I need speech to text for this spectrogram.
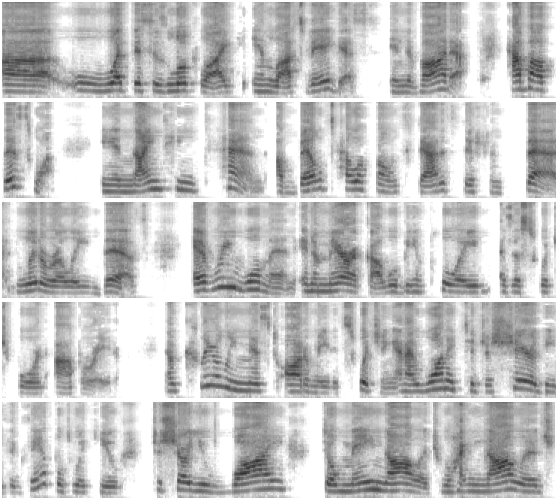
uh, what this has looked like in Las Vegas, in Nevada. How about this one? In 1910, a Bell telephone statistician said literally this, every woman in America will be employed as a switchboard operator. Now, clearly missed automated switching, and I wanted to just share these examples with you to show you why domain knowledge, why knowledge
